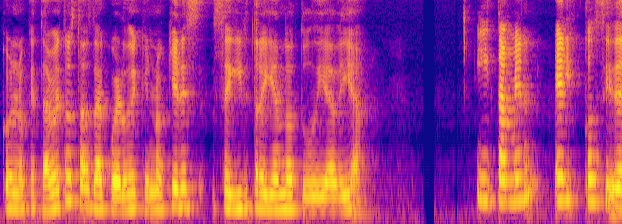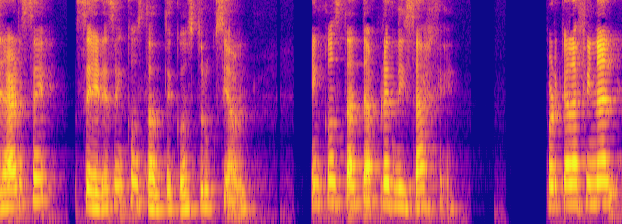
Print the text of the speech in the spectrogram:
con lo que tal vez tú estás de acuerdo y que no quieres seguir trayendo a tu día a día. Y también el considerarse seres en constante construcción, en constante aprendizaje, porque al final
